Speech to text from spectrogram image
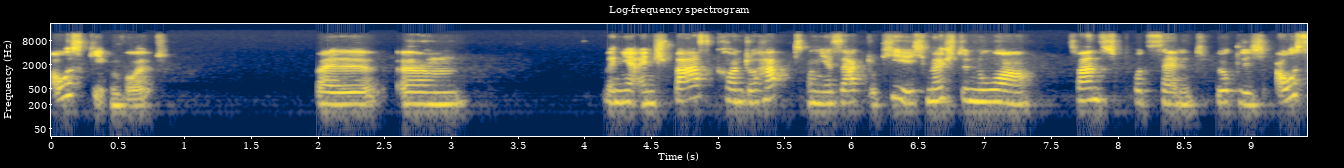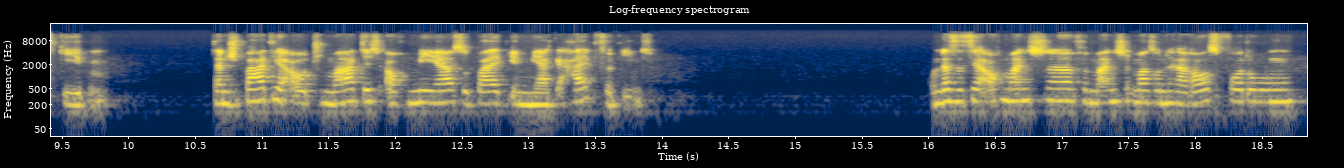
ausgeben wollt. Weil ähm, wenn ihr ein Spaßkonto habt und ihr sagt, okay, ich möchte nur 20 Prozent wirklich ausgeben, dann spart ihr automatisch auch mehr, sobald ihr mehr Gehalt verdient. Und das ist ja auch manche, für manche immer so eine Herausforderung,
